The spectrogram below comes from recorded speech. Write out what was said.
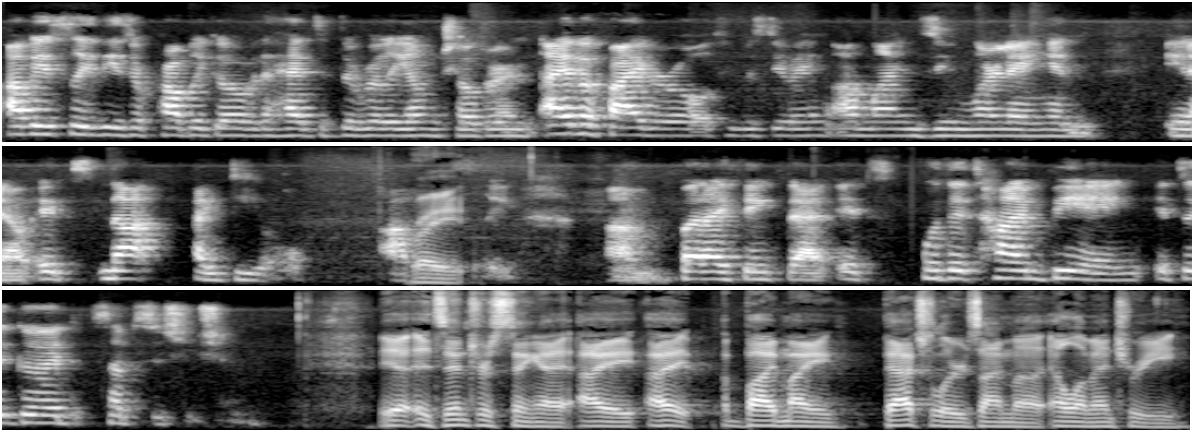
Obviously, these are probably go over the heads of the really young children. I have a five-year-old who was doing online Zoom learning, and you know it's not ideal, obviously. Right. Um, but I think that it's for the time being, it's a good substitution. Yeah, it's interesting. I, I, I by my bachelor's, I'm a elementary,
